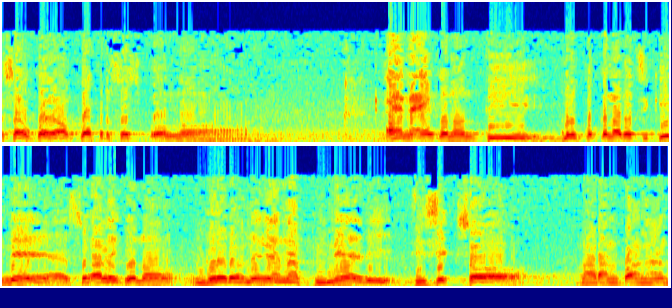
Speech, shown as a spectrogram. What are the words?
yasha kaya apa kersa Allah enak kono di rupekna rezekine. Soalnya kono ngorone yang nabine di, disiksa marang pangan.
